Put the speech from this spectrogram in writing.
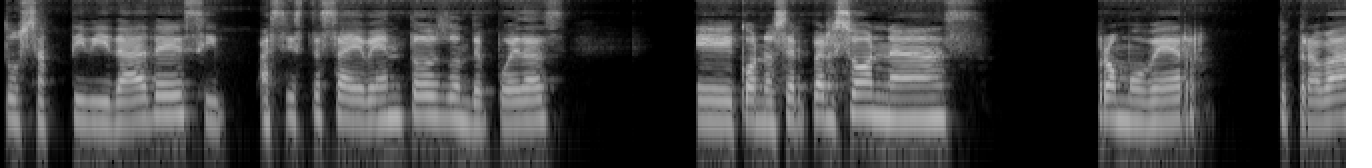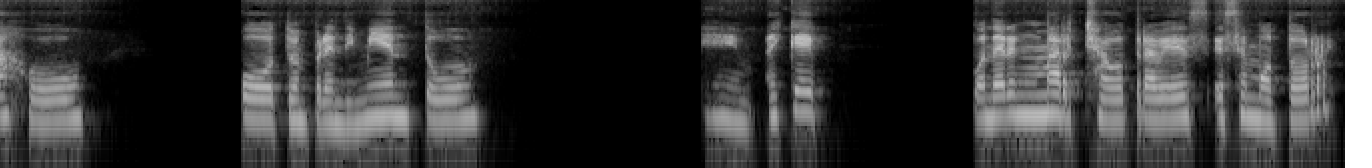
tus actividades y asistes a eventos donde puedas eh, conocer personas, promover tu trabajo o tu emprendimiento. Eh, hay que poner en marcha otra vez ese motor,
